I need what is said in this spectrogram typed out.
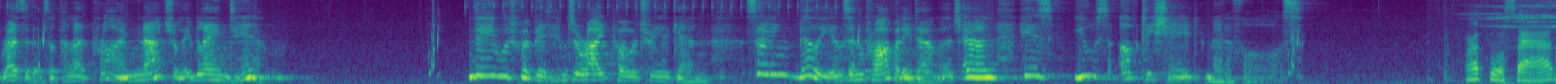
Residents of Palette Prime naturally blamed him. They would forbid him to write poetry again, citing billions in property damage and his use of cliched metaphors. That's a little sad.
